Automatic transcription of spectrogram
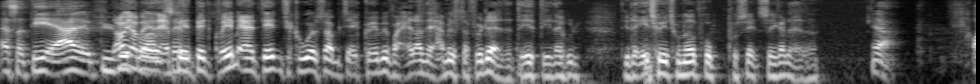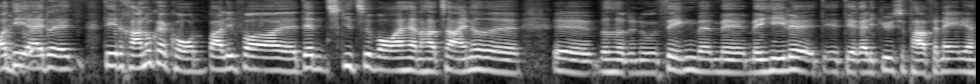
Altså, det er øh, bygget Nå, på men ham selv. Ben, ben Grimm er den figur, som Jack Kirby var allernærmest. Selvfølgelig, altså, det, det er da, det er da 100 procent sikkert, altså. Ja. Og det er et, øh, det er et Hanukkah-kort, bare lige for øh, den skitse, hvor han har tegnet, øh, øh, hvad hedder det nu, thing med, med, med hele det, det religiøse paraphernalia.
